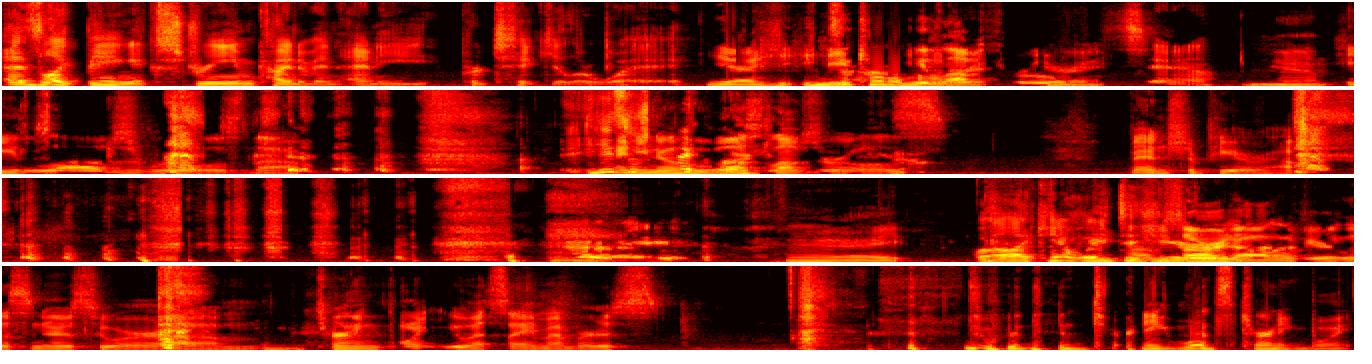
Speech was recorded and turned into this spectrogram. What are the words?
as like being extreme, kind of in any particular way. yeah, he, he's he, a total he loves You're rules. Yeah, Yeah, He loves rules, though. he's and you know who else loves rules? Ben Shapiro. All right. all right. Well, I can't wait to I'm hear. sorry to all of your listeners who are um, Turning Point USA members. turning, what's turning point?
